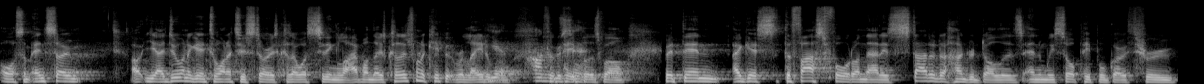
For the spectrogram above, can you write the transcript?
Awesome. And so Oh, yeah, I do want to get into one or two stories because I was sitting live on those because I just want to keep it relatable Yeah, for people as well. But then I guess the fast forward on that is started at $100 and we saw people go through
